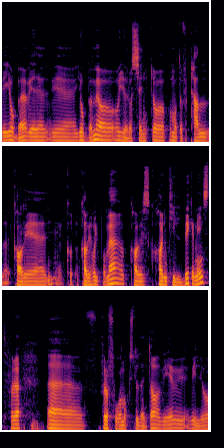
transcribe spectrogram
vi, jobber, vi, vi jobber med å, å gjøre oss kjent og på en måte fortelle hva vi, hva holder på med, og hva vi kan tilby, ikke minst. For, uh, for å få nok studenter. Vi vil jo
